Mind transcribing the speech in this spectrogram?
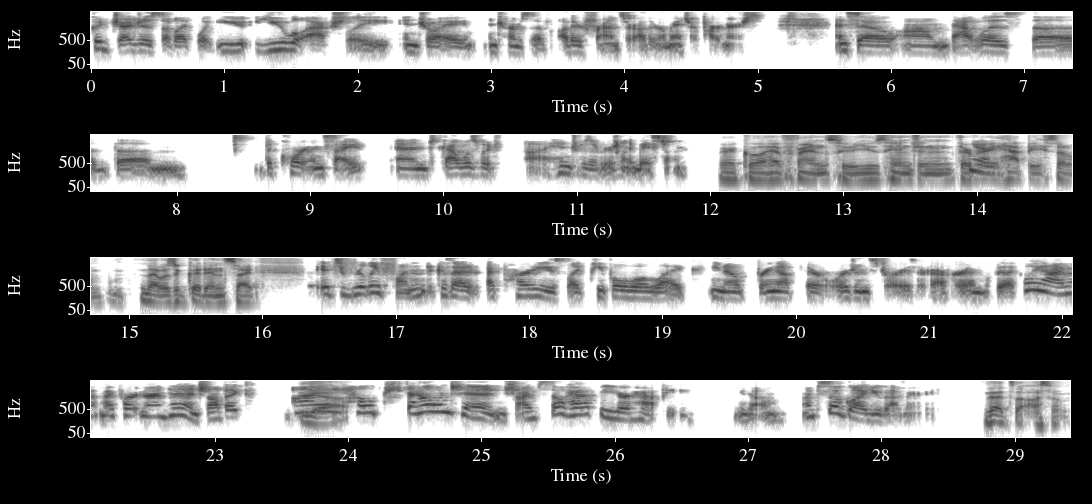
good judges of like what you you will actually enjoy in terms of other friends or other romantic partners. And so um, that was the the um, the core insight, and that was what uh, Hinge was originally based on. Very cool. I have friends who use Hinge and they're yeah. very happy. So that was a good insight. It's really fun because at, at, parties, like people will like, you know, bring up their origin stories or whatever and they'll be like, oh yeah, I met my partner on Hinge. And I'll be like, I yeah. helped found Hinge. I'm so happy you're happy. You know, I'm so glad you got married. That's awesome.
